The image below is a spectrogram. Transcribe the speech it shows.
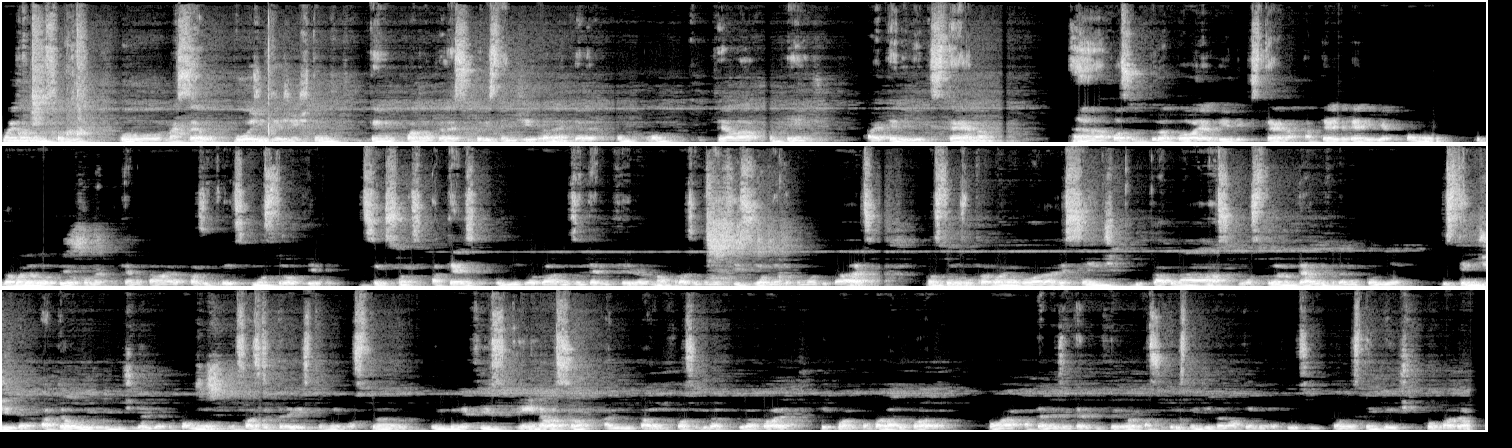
Mais ou menos, sobre o Marcelo. Hoje em dia a gente tem, tem um padrão que ela é super estendida, né? Que ela, é, que ela compreende a artéria externa, a fossa obturatória, a via externa, a artéria comum, o trabalhador europeu, como é que é na fase 3, que mostrou que secções até o nível da mesentéria inferior não trazem benefícios e aumentam comorbidades. Nós temos um trabalho agora recente, publicado na ASCO, mostrando que a linfadenectomia estendida até o limite da dieta comum, em fase 3, também mostrando um benefício em relação à limitada de fossa giratória e quando comparado com a, com a até mesentérica inferior, a super estendida não tem benefício. Então, esse template ficou padrão.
